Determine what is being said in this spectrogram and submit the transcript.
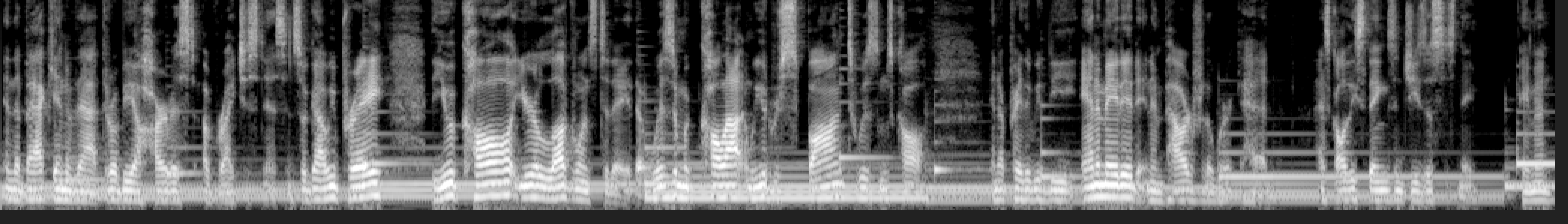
in the back end of that, there will be a harvest of righteousness. And so, God, we pray that you would call your loved ones today, that wisdom would call out and we would respond to wisdom's call. And I pray that we'd be animated and empowered for the work ahead. I ask all these things in Jesus' name. Amen.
